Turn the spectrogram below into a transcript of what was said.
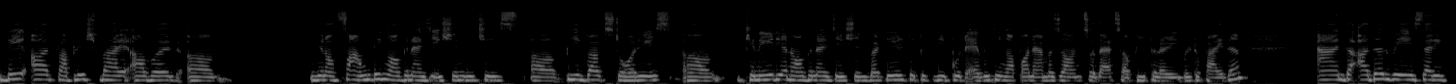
they are published by our um, you know founding organization which is uh, Peerbagh Stories uh, Canadian organization but they'll typically put everything up on Amazon so that's how people are able to buy them and the other way is that if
